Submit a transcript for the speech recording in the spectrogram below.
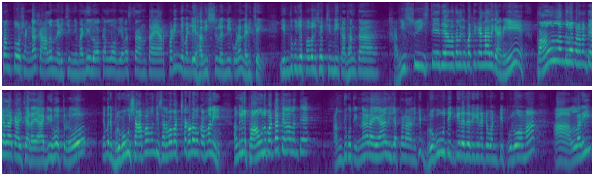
సంతోషంగా కాలం నడిచింది. మళ్ళీ లోకంలో వ్యవస్థ అంతా ఏర్పడింది. మళ్ళీ హవిస్సులన్నీ కూడా నడిచాయి. ఎందుకు చెప్పవలసి వచ్చింది ఈ కథంతా? హవిస్సు ఇస్తే దేవతలకు పట్టుకెళ్ళాలి కానీ పావులను అందులో పడమంటే ఎలా కాల్చాడా అగ్నిహోత్రుడు? ఏ మరి భృగువు శాపం ఉంది సర్వభక్షకుడు ఒక అమ్మని అందుకని పావులు పడ్డా తినాలంతే. అందుకు తిన్నాడయ్యా అని చెప్పడానికి భృగువు దగ్గర జరిగినటువంటి పులోమ ఆ అల్లరి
